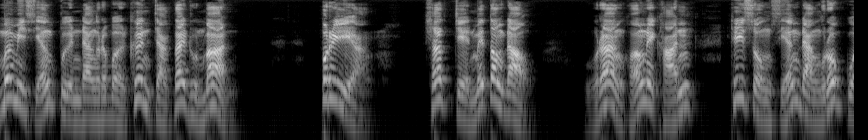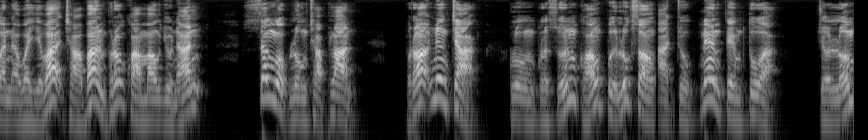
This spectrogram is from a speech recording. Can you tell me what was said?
เมื่อมีเสียงปืนดังระเบิดขึ้นจากใต้ถุนบ้าน เปรี้ยง ชัดเจนไม่ต้องเดา ร่างของในขันที่ส่งเสียงดังรบกวนอวัยวะชาวบ้านเพราะความเมาอยู่นั้น สงบลงฉับพลัน เพราะเนื่องจากกลุ่มกระสุนของปืนลูกซองอาจจุกแน่นเต็มตัว จนล้ม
